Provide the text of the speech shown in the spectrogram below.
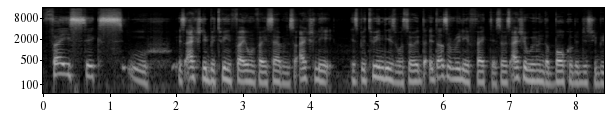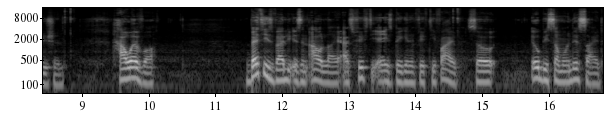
36 ooh, is actually between 31 and 37. So actually it's between these ones, so it, it doesn't really affect it. So it's actually within the bulk of the distribution. However, Betty's value is an outlier as 58 is bigger than 55, so it'll be somewhere on this side.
